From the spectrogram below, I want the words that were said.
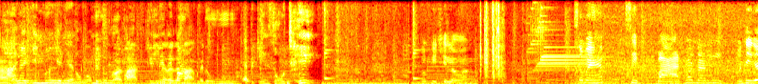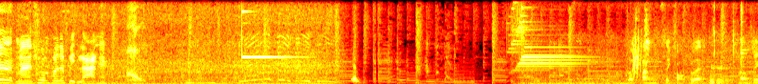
หาอะไรกินมื้อเย็นนกงบหนึ่งร้อย100บาทกินอะไรได้บ้างไปดูไปกินซูชิก็กี่ชิ้นแล้วอะสมัยครับสิบบาทเท่านั้นบางทีก็มาช่วงเขาจะปิดร้านไงขนมปังไส้กรอกด้วยข้าวไส้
